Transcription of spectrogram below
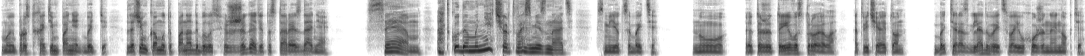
«Мы просто хотим понять, Бетти, зачем кому-то понадобилось сжигать это старое здание?» «Сэм, откуда мне, черт возьми, знать?» — смеется Бетти. «Ну, это же ты его строила», — отвечает он. Бетти разглядывает свои ухоженные ногти.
